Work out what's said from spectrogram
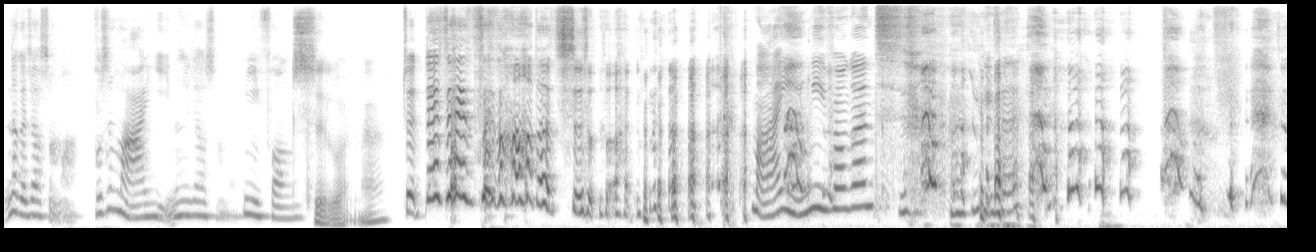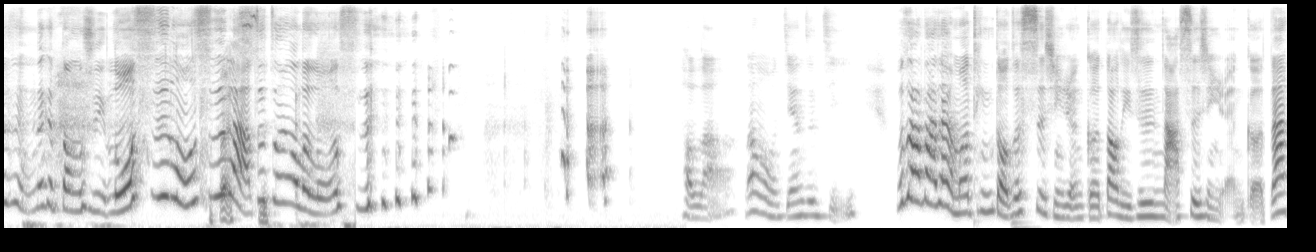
那个叫什么？不是蚂蚁，那个叫什么？蜜蜂？齿轮啊？对对对，最重要的齿轮。蚂蚁、蜜蜂跟齿轮，就是那个东西，螺丝，螺丝啦，最重要的螺丝。好啦，那我们今天这集。不知道大家有没有听懂这四型人格到底是哪四型人格？但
